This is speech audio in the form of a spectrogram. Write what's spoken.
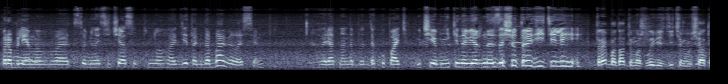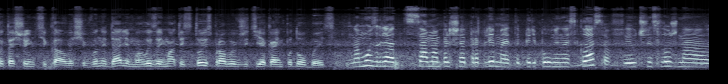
проблемы бывают, особенно сейчас вот много деток добавилось. Говорят, надо будет докупать учебники, наверное, за счет родителей. Треба дати можливість дітям вивчати те, що їм цікаво, щоб вони далі могли займатися тою справою в житті, яка їм подобається. На мой взгляд, самая большая проблема – это переполненность классов, и очень сложно э,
